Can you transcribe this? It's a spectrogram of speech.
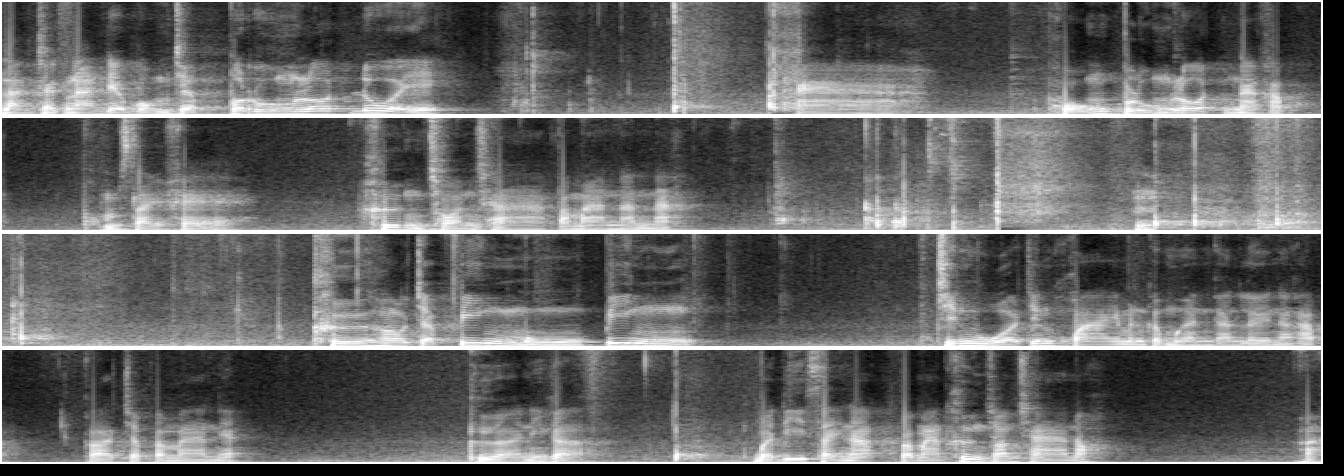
หลังจากนั้นเดี๋ยวผมจะปรุงรสด้วยผงปรุงรสนะครับ ผมใส่แค่ครึ่งช้อนชาประมาณนั้นนะ คือเราจะปิ้งหมูปิ้ง ชิ้นวัวชิ้นควายมันก็เหมือนกันเลยนะครับ ก็จะประมาณเนี้ยเกลือนี่ก็บดีใส่นักประมาณครึ่งช้อนชาเนาะะ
